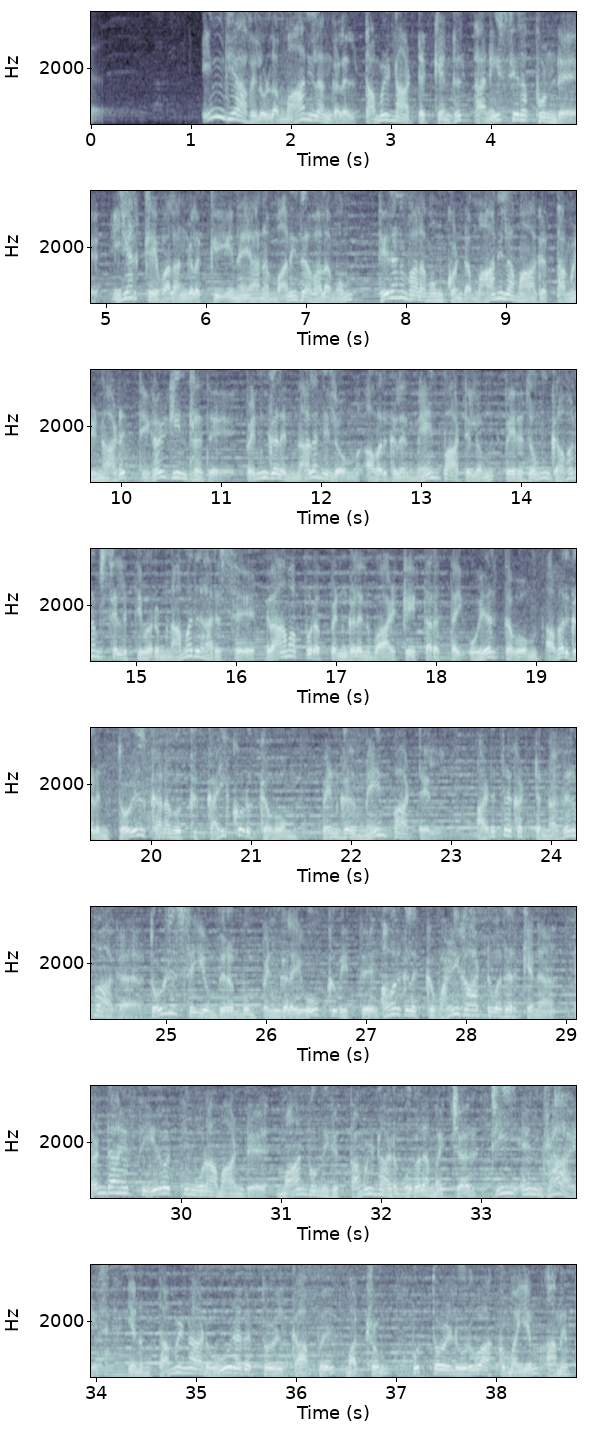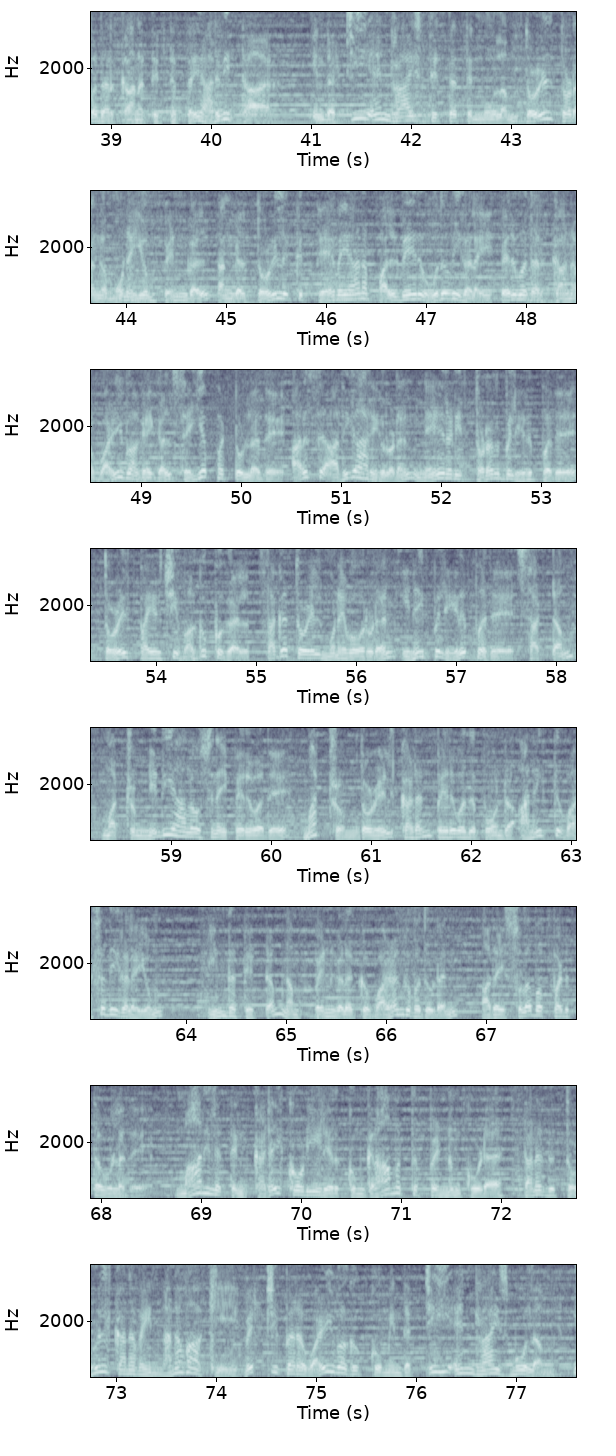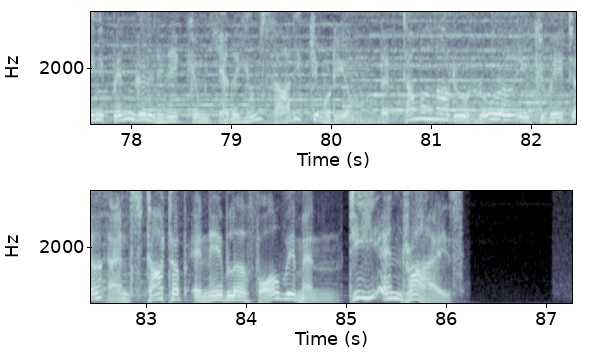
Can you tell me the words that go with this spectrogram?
இந்தியாவில் உள்ள மாநிலங்களில் தமிழ்நாட்டுக்கென்று தனி சிறப்புண்டு. இயற்கை வளங்களுக்கு இணையான மனித வளமும் திறன் வளமும் கொண்ட மாநிலமாக தமிழ்நாடு திகழ்கின்றது. பெண்களின் நலனிலும் அவர்களின் மேம்பாட்டிலும் பெரிதும் கவனம் செலுத்தி வரும் நமது அரசு கிராமப்புற பெண்களின் வாழ்க்கை தரத்தை உயர்த்தவும் அவர்களின் தொழில் கனவுக்கு கை கொடுக்கவும் பெண்கள் மேம்பாட்டில் அடுத்த கட்ட நகர்வாக தொழில் செய்யும் விரும்பும் பெண்களை ஊக்குவித்து அவர்களுக்கு வழிகாட்டுவதற்கென இரண்டாயிரத்தி இருபத்தி மூணாம் ஆண்டு மாண்புமிகு தமிழ்நாடு முதலமைச்சர் டி என் ராய்ஸ் எனும் தமிழ்நாடு ஊரக தொழில் காப்பு மற்றும் புத்தொழில் உருவாக்கும் மையம் அமைப்பதற்கான திட்டத்தை அறிவித்தார். இந்த டி என் ராய்ஸ் திட்டத்தின் மூலம் தொழில் தொடங்க முனையும் பெண்கள் தங்கள் தொழிலுக்கு தேவையான பல்வேறு உதவிகளை பெறுவதற்கான வழிவகைகள் செய்யப்பட்டுள்ளது. அரசு அதிகாரிகளுடன் நேரடி தொடர்பில் இருப்பது தொழில் பயிற்சி வகுப்புகள் சக தொழில் முனைவோருடன் இணைப்பில் இருப்பது சட்டம் மற்றும் நிதி ஆலோசனை பெறுவது மற்றும் தொழில் கடன் பெறுவது போன்ற அனைத்து வசதிகளையும் இந்த திட்டம் நம் பெண்களுக்கு வழங்குவதுடன் அதை சுலபப்படுத்த உள்ளது. மாநிலத்தின் கடைக்கோடியில் இருக்கும் கிராமத்து பெண்ணும் கூட தனது தொழில் கனவை நனவாக்கி வெற்றி பெற வழிவகுக்கும் இந்த டி என் ரைஸ் மூலம் இனி பெண்கள் நினைக்கும் எதையும் சாதிக்க முடியும். The Tamil Nadu rural incubator and start up enabler for women T N rise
